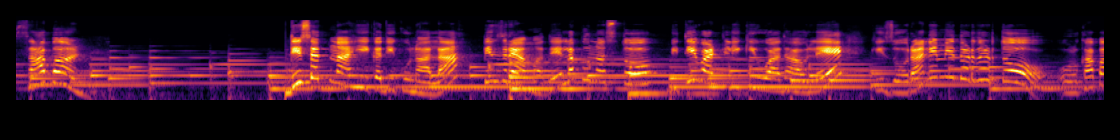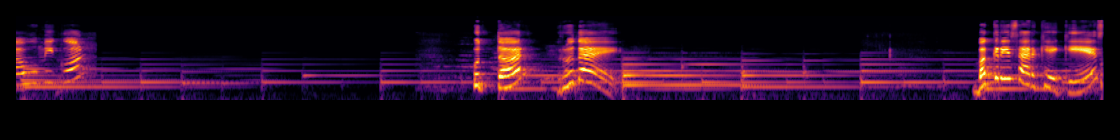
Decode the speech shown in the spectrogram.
साबण. दिसत नाही कधी कुणाला पिंजऱ्यामध्ये लपून असतो. भीती वाटली किंवा धावले की जोराने मी धडधडतो ओळखा पाहू मी कोण? उत्तर हृदय. बकरीसारखे केस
